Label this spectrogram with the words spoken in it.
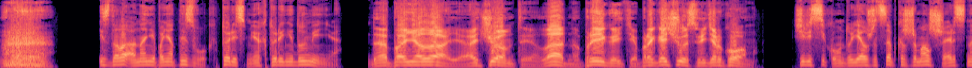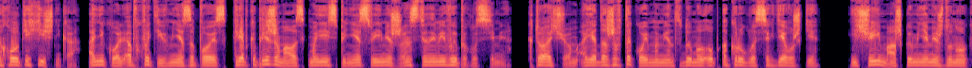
Издала она непонятный звук, то ли смех, то ли недоумение. «Да поняла я, о чем ты. Ладно, прыгайте, прокачу с ветерком». Через секунду я уже цепко сжимал шерсть на холке хищника, а Николь, обхватив меня за пояс, крепко прижималась к моей спине своими женственными выпуклостями. Кто о чем, а я даже в такой момент думал об округлостях девушки. Еще и Машка у меня между ног.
